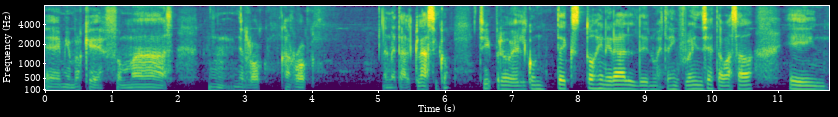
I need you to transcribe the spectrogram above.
eh, miembros que son más mm, del rock, al rock, del metal clásico, sí, pero el contexto general de nuestras influencias está basado en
